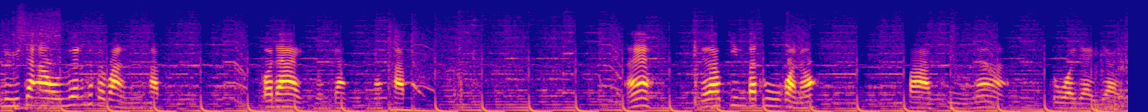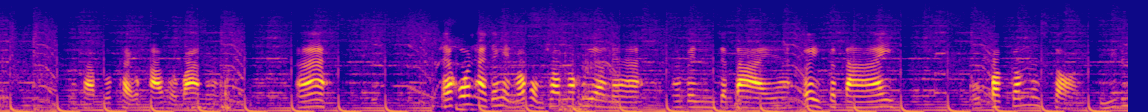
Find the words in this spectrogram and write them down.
หรือจะเอาเลื่อนขึ้นไปวางนี้ครับ ก็ได้เหมือนกันนะครับอะเดี๋ยวเรากินปลาทูก่อนเนาะปลาทูหน้าตัวใหญ่ ๆ นะครับรถไข่กับข้าวแถวบ้านนะฮะอะ หลายคนอาจจะเห็นว่าผมชอบนอกเรื่องนะฮะ มันเป็นสไตล์นะ เอ้ยสไตล์โอปกัมนันสอนดูดู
